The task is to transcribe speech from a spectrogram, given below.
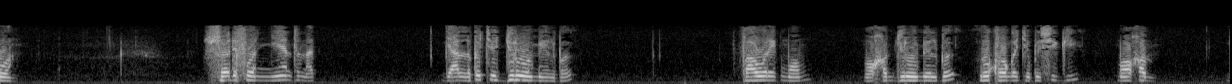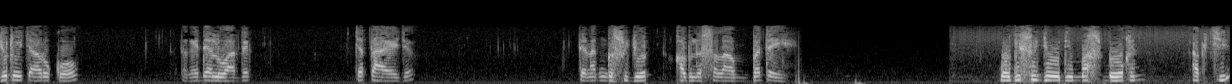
woon soo defoon ñeent nag jàll ba ca juróomeel ba faaw rek moom moo xam juróomeel ba rukkoo nga ca ba siggi moo xam jotoo caa rukkoo da ngay delluwaat rek ca taaya ja te nag nga sujjóot xabla salaam ba tey. Wa bi sujjóoti masbuuxin ak ci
